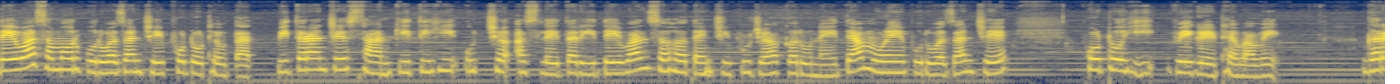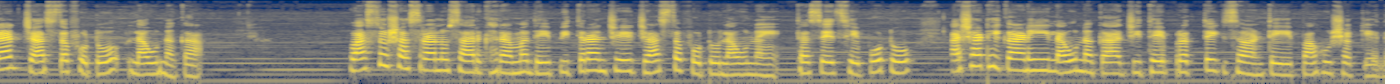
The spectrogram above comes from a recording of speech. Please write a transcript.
देवासमोर पूर्वजांचे फोटो ठेवतात. पितरांचे स्थान कितीही उच्च असले तरी देवांसह त्यांची पूजा करू नये. त्यामुळे पूर्वजांचे फोटोही वेगळे ठेवावे. घरात जास्त फोटो लावू नका. वास्तुशास्त्रानुसार घरामध्ये पितरांचे जास्त फोटो लावू नये. तसेच हे फोटो अशा ठिकाणी लावू नका जिथे प्रत्येकजण ते पाहू शकेल.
